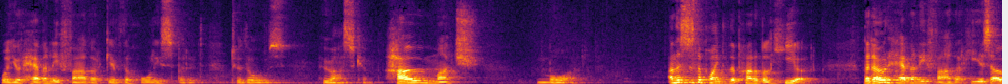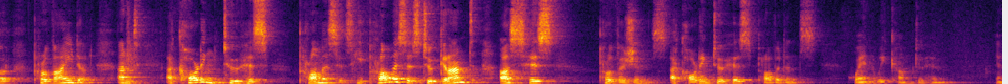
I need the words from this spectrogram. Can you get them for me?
will your heavenly Father give the Holy Spirit to those who ask him? How much more? And this is the point of the parable here that our heavenly Father, He is our provider. And according to His promises, He promises to grant us His provisions according to His providence when we come to Him in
